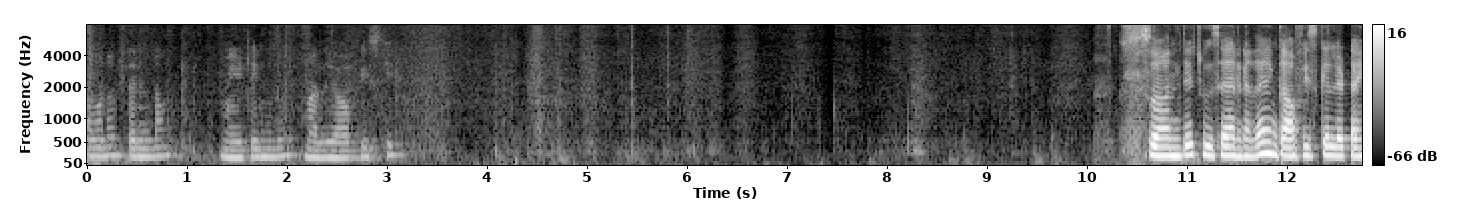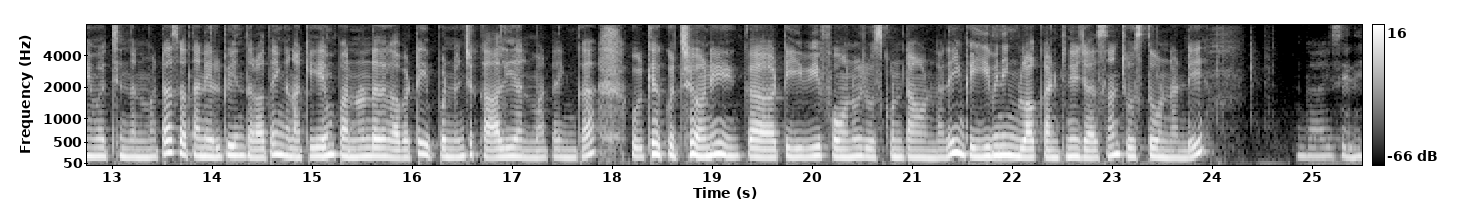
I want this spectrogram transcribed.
అవ్వడం తినడం. మీటింగ్లు మళ్ళీ ఆఫీస్కి. సో అంతే చూశారు కదా ఇంకా ఆఫీస్కి వెళ్ళే టైం వచ్చిందనమాట. సో తను వెళ్ళిపోయిన తర్వాత ఇంకా నాకు ఏం పని ఉండదు కాబట్టి ఇప్పటి నుంచి ఖాళీ అనమాట. ఇంకా ఊరికే కూర్చొని ఇంకా టీవీ ఫోను చూసుకుంటా ఉండాలి. ఇంకా ఈవినింగ్ బ్లాగ్ కంటిన్యూ చేస్తాను. చూస్తూ ఉండండి. గాయస్ ఇది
